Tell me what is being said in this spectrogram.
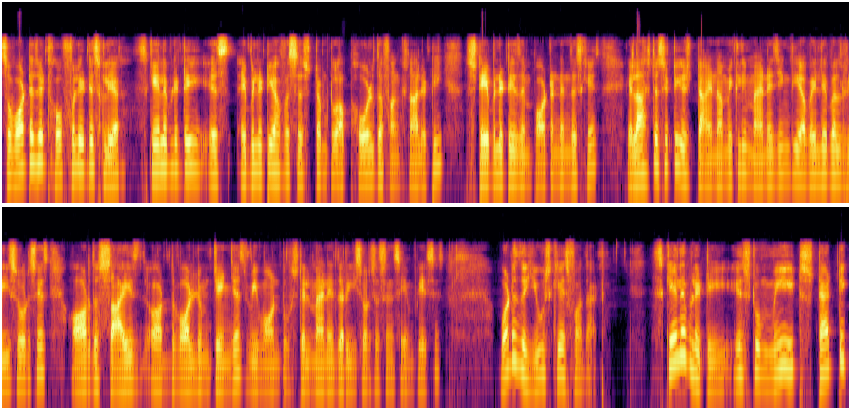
so what is it? Hopefully it is clear. Scalability is ability of a system to uphold the functionality. Stability is important in this case. Elasticity is dynamically managing the available resources or the size or the volume changes. We want to still manage the resources in same basis. What is the use case for that? Scalability is to meet static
